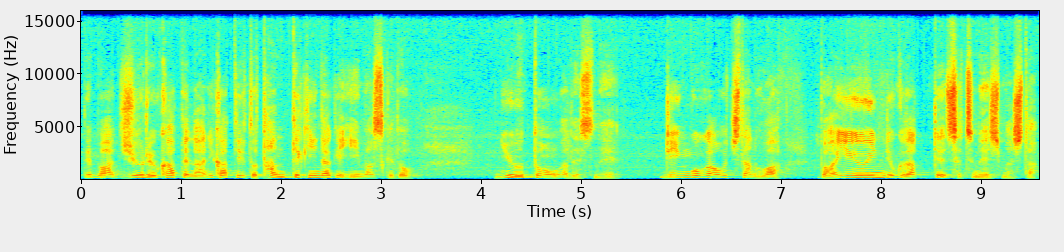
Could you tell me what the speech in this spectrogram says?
でまあ重力波って何かっていうと端的にだけ言いますけどニュートンがですねリンゴが落ちたのは万有引力だって説明しました。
